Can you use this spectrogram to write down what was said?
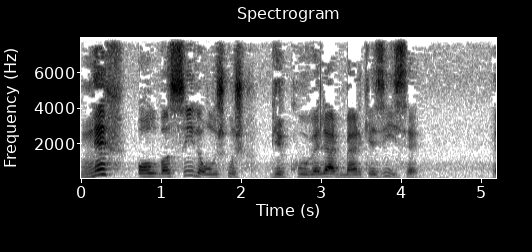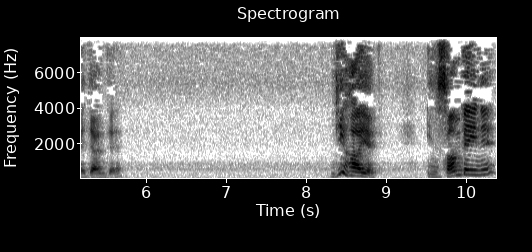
nef olmasıyla oluşmuş bir kuvveler merkezi ise bedende nihayet insan beyni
